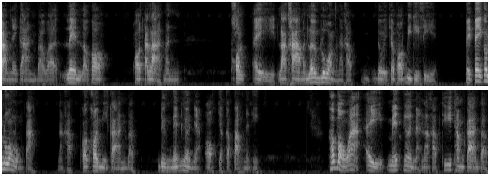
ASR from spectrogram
กรรมในการแบบว่าเล่นแล้วก็พอตลาดมันคอไอราคามันเริ่มร่วงนะครับ โดยเฉพาะ BTC เปเป้ก็ร่วงลงตามนะครับ ก็ค่อยมีการแบบดึงเม็ดเงินเนี่ยออกจากกระเป๋านั่นเองเขาบอกว่าไอเม็ดเงินน่ะนะครับ ที่ทำการแบบ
